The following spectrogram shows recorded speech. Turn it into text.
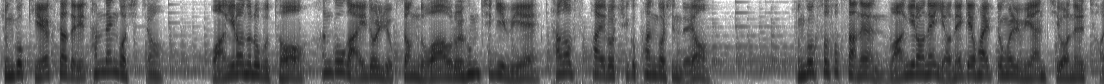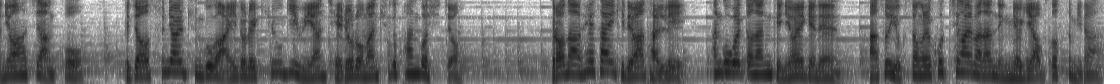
중국 기획사들이 탐낸 것이죠. 왕일원으로부터 한국 아이돌 육성 노하우를 훔치기 위해 산업 스파이로 취급한 것인데요. 중국 소속사는 왕일원의 연예계 활동을 위한 지원을 전혀 하지 않고 그저 순혈 중국 아이돌을 키우기 위한 재료로만 취급한 것이죠. 그러나 회사의 기대와 달리 한국을 떠난 그녀에게는 가수 육성을 코칭할 만한 능력이 없었습니다.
